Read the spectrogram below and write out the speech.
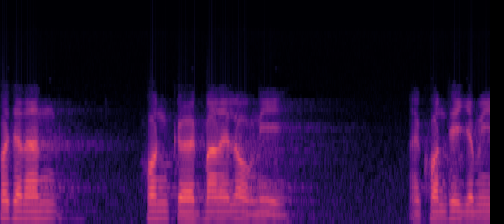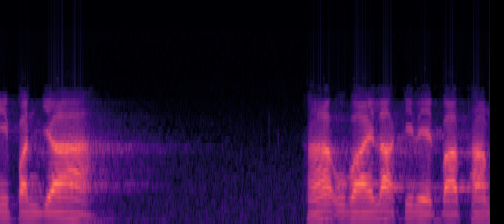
เพราะฉะนั้นคนเกิดมาในโลกนี้คนที่จะมีปัญญา หาอุบายละกิเลสบาปธรรม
